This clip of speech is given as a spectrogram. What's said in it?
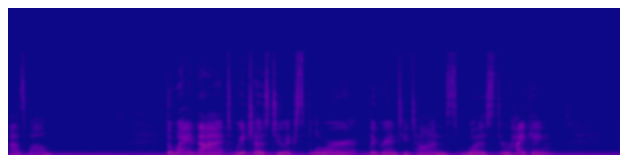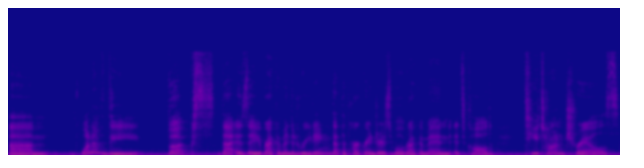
as well. The way that we chose to explore the Grand Tetons was through hiking. Um, one of the books that is a recommended reading that the park rangers will recommend, it's called Teton Trails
